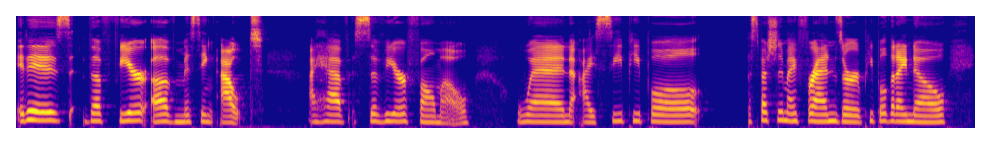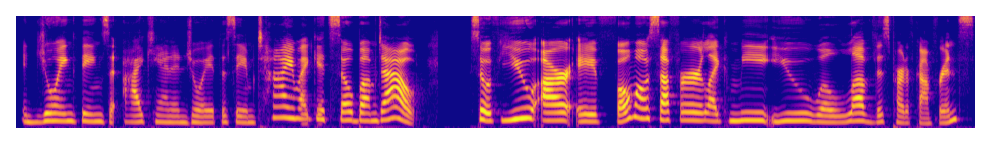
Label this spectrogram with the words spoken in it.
it is the fear of missing out. I have severe FOMO when I see people especially my friends or people that I know, enjoying things that I can't enjoy at the same time, I get so bummed out. So, if you are a FOMO sufferer like me, you will love this part of conference.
